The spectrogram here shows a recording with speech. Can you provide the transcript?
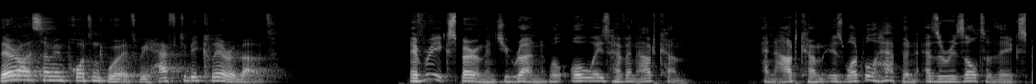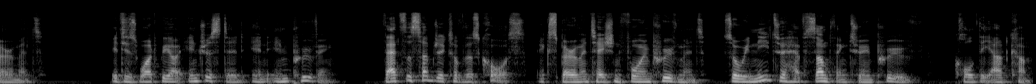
There are some important words we have to be clear about. Every experiment you run will always have an outcome. An outcome is what will happen as a result of the experiment. It is what we are interested in improving. That's the subject of this course, Experimentation for Improvement, so we need to have something to improve, called the outcome.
